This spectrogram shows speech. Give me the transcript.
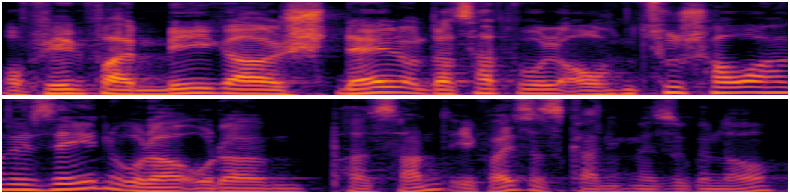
auf jeden Fall mega schnell und das hat wohl auch ein Zuschauer gesehen oder, oder ein Passant, ich weiß es gar nicht mehr so genau.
